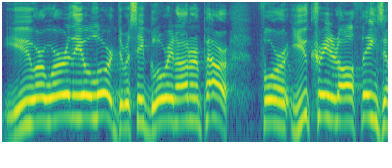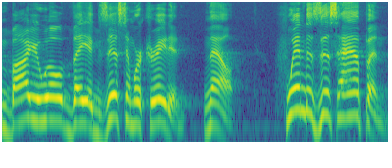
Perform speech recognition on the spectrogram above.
You are worthy, O Lord, to receive glory and honor and power. For you created all things, and by your will they exist and were created. Now, when does this happen?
